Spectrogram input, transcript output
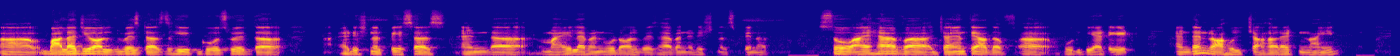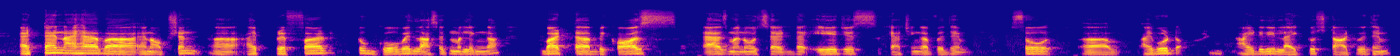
uh, Balaji always does, he goes with uh, additional pacers, and uh, my eleven would always have an additional spinner. So I have uh, Jayant Yadav uh, who will be at eight, and then Rahul Chahar at nine at 10, I have an option. I prefer to go with Lasith Malinga, but uh, because, as Manoj said, the age is catching up with him. So uh, I would ideally like to start with him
